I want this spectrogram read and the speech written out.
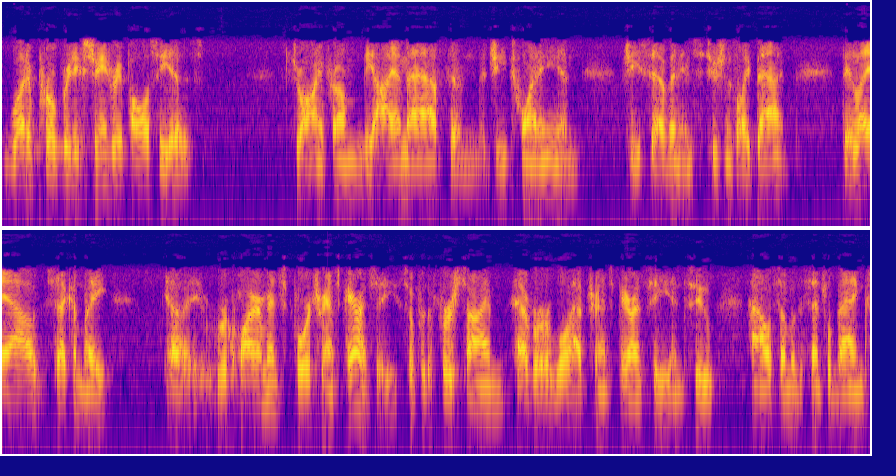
what appropriate exchange rate policy is, drawing from the IMF and the G20 and G7 institutions like that. They lay out, secondly, uh, requirements for transparency. So for the first time ever, we'll have transparency into how some of the central banks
